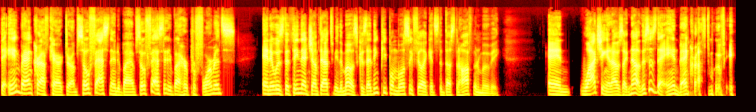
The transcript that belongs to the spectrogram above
The Anne Bancroft character, I'm so fascinated by. I'm so fascinated by her performance. And it was the thing that jumped out to me the most because I think people mostly feel like it's the Dustin Hoffman movie. And watching it, I was like, no, this is the Anne Bancroft movie.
